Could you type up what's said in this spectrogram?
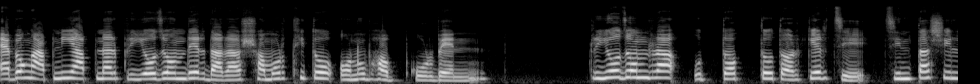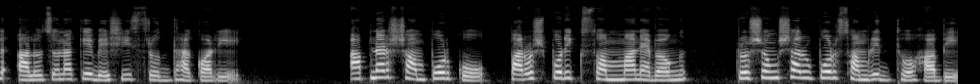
এবং আপনি আপনার প্রিয়জনদের দ্বারা সমর্থিত অনুভব করবেন। প্রিয়জনরা উত্তপ্ত তর্কের চেয়ে চিন্তাশীল আলোচনাকে বেশি শ্রদ্ধা করে। আপনার সম্পর্ক পারস্পরিক সম্মান এবং প্রশংসার উপর সমৃদ্ধ হবে।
